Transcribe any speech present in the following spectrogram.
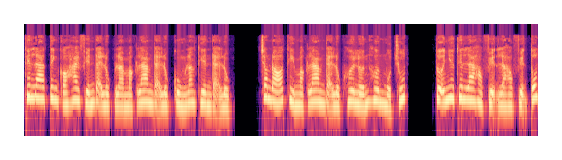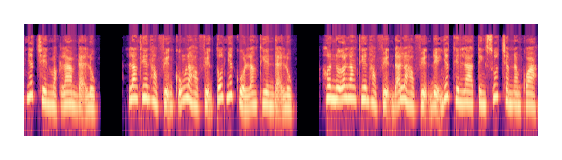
Thiên La Tinh có hai phiến đại lục là Mặc Lam đại lục cùng Lăng Thiên đại lục. Trong đó thì Mặc Lam đại lục hơi lớn hơn một chút, tựa như Thiên La học viện là học viện tốt nhất trên Mặc Lam đại lục. Lăng Thiên học viện cũng là học viện tốt nhất của Lăng Thiên đại lục. Hơn nữa Lăng Thiên học viện đã là học viện đệ nhất Thiên La Tinh suốt trăm năm qua.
